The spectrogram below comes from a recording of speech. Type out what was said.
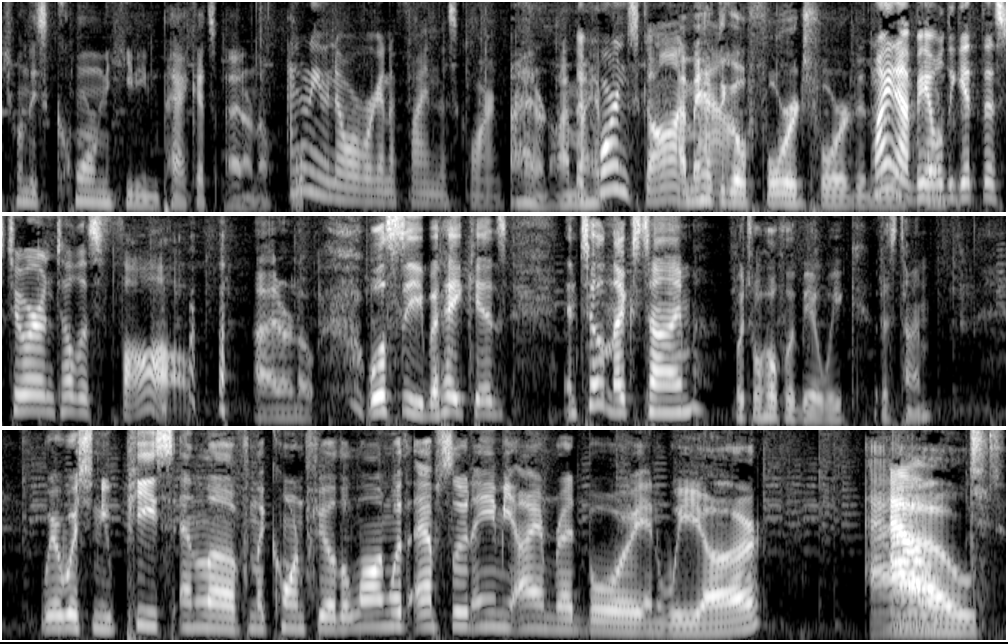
Each one of these corn heating packets. I don't know. I don't even know where we're gonna find this corn. I don't know. I the might have- corn's gone. I may have to go forage for it. In Might not be able to get this to her until this fall. I don't know. We'll see. But hey, kids, until next time, which will hopefully be a week this time, we're wishing you peace and love from the cornfield along with Absolute Amy. I am Red Boy, and we are Out. out.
